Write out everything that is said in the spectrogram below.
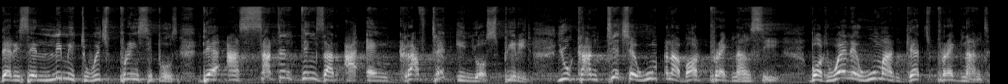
There is a limit to which principles. There are certain things that are engrafted in your spirit. You can teach a woman about pregnancy, but when a woman gets pregnant,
